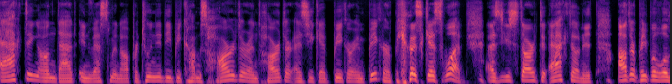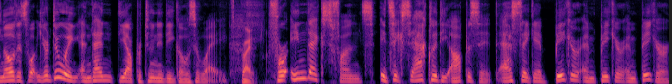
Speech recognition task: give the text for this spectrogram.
acting on that investment opportunity becomes harder and harder as you get bigger and bigger because guess what? As you start to act on it, other people will notice what you're doing and then the opportunity goes away. Right. For index funds, it's exactly the opposite. As they get bigger and bigger and bigger,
